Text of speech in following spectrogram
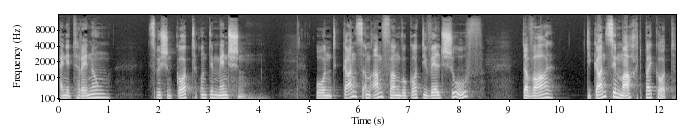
eine Trennung zwischen Gott und dem Menschen. Und ganz am Anfang, wo Gott die Welt schuf, da war die ganze Macht bei Gott.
